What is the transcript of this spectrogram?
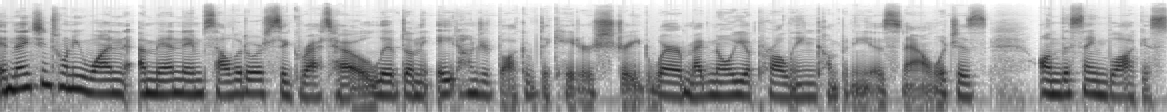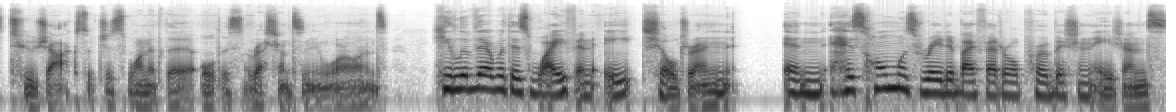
in 1921, a man named Salvador Segreto lived on the 800 block of Decatur Street, where Magnolia Praline Company is now, which is on the same block as Tujague's, which is one of the oldest restaurants in New Orleans. He lived there with his wife and eight children, and his home was raided by federal prohibition agents,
